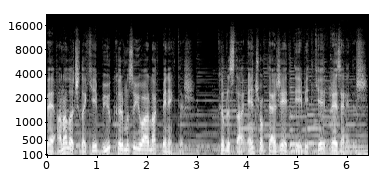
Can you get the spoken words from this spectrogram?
ve anal açıdaki büyük kırmızı yuvarlak benektir. Kıbrıs'ta en çok tercih ettiği bitki rezenedir.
